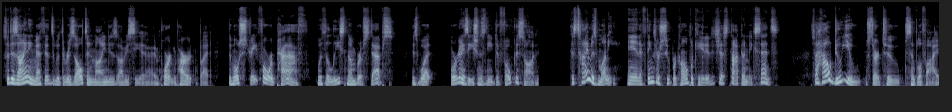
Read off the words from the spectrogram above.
So, designing methods with the result in mind is obviously an important part, but the most straightforward path with the least number of steps is what organizations need to focus on. Because time is money, and if things are super complicated, it's just not going to make sense. So, how do you start to simplify?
